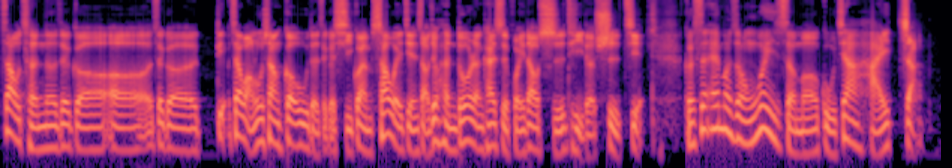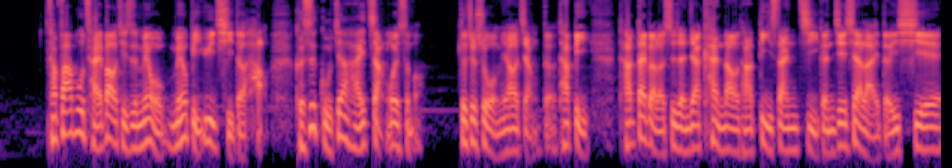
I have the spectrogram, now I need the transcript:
造成了这个呃这个。在网络上购物的这个习惯稍微减少，就很多人开始回到实体的世界。可是 Amazon 为什么股价还涨？它发布财报其实没有没有比预期的好，可是股价还涨，为什么？这就是我们要讲的。它比它代表的是人家看到它第三季跟接下来的一些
